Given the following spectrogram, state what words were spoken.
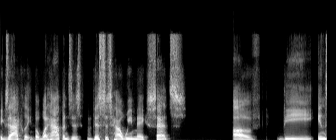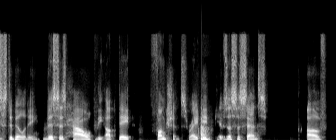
Exactly. But what happens is this is how we make sense of the instability. This is how the update functions, right? It gives us a sense of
